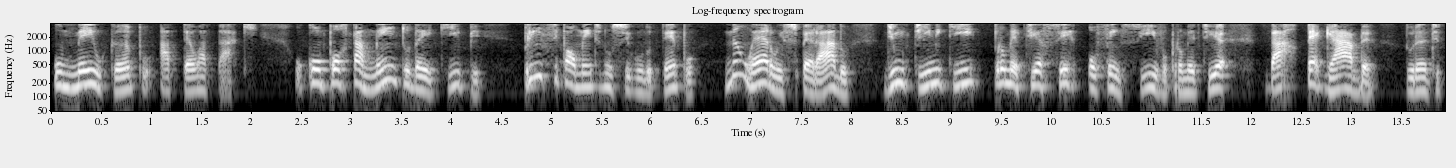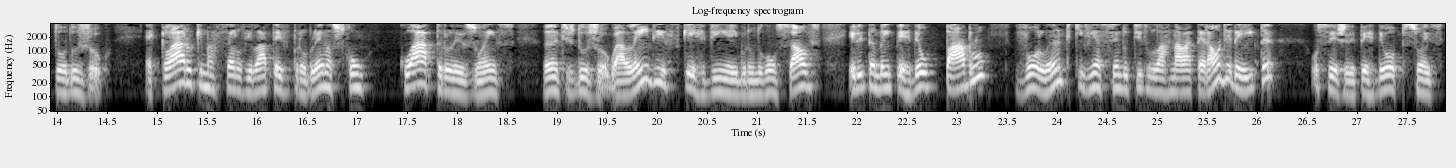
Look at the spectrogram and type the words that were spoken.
o meio-campo até o ataque. O comportamento da equipe principalmente no segundo tempo, não era o esperado de um time que prometia ser ofensivo, prometia dar pegada durante todo o jogo. É claro que Marcelo Vilar teve problemas com quatro lesões antes do jogo. Além de Esquerdinha e Bruno Gonçalves, ele também perdeu Pablo, volante que vinha sendo titular na lateral direita, ou seja, ele perdeu opções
